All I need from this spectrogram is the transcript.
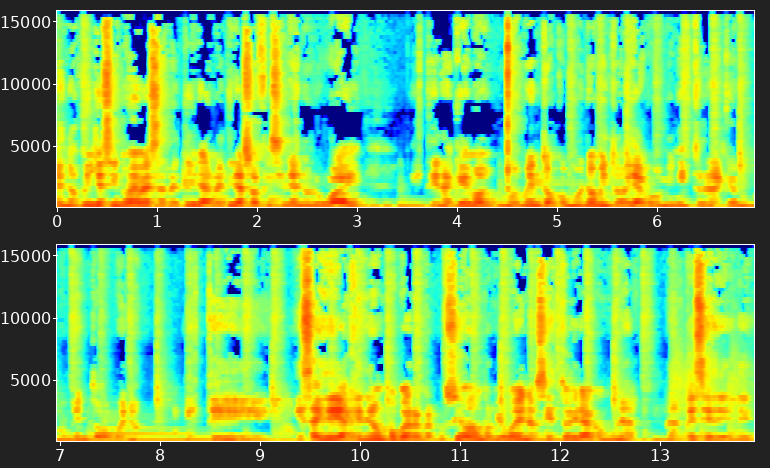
En 2019 se retira, retira su oficina en Uruguay. Este, en aquel mo- momento, con Bonomi todavía como ministro, en aquel momento, bueno, este, esa idea generó un poco de repercusión, porque bueno, si esto era como una, una especie de, de-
